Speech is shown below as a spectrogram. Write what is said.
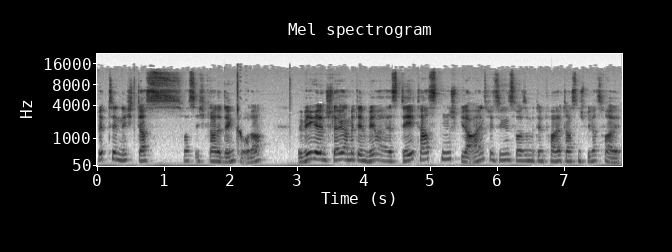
bitte nicht das, was ich gerade denke, oder? Bewege den Schläger mit den WASD-Tasten Spieler 1 bzw. mit den Pfeiltasten Spieler 2.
